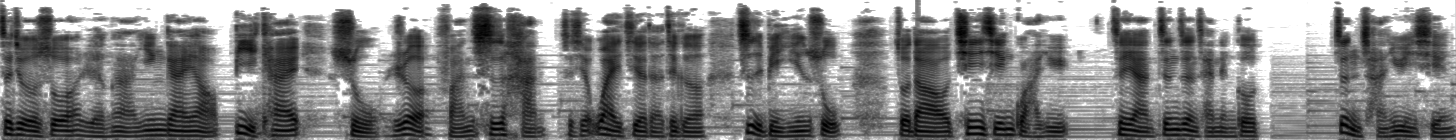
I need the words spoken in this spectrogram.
这就是说，人啊，应该要避开暑热、烦湿寒这些外界的这个致病因素，做到清心寡欲，这样真正才能够正常运行，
